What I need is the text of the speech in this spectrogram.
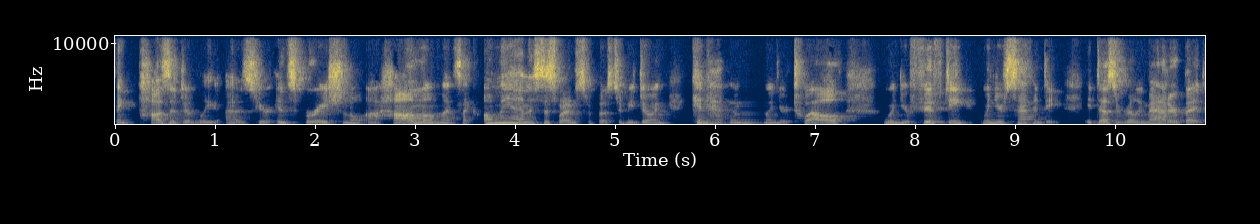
think positively as your inspirational aha moments like oh man this is what i'm supposed to be doing can happen when you're 12 when you're 50 when you're 70 it doesn't really matter but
